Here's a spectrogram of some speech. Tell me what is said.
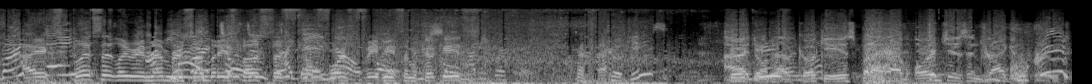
birthday. I explicitly remember Happy somebody's supposed to I don't force feed me some I'm just saying cookies. Happy birthday. Cookies? I don't have cookies, but I have oranges and dragon fruit.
